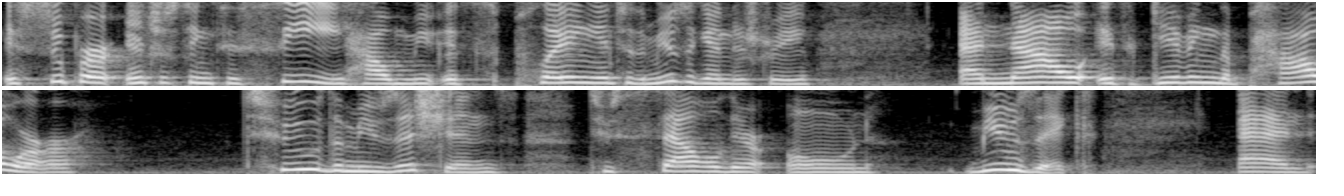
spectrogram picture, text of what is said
is super interesting to see how mu- it's playing into the music industry. And now it's giving the power to the musicians to sell their own music. And,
